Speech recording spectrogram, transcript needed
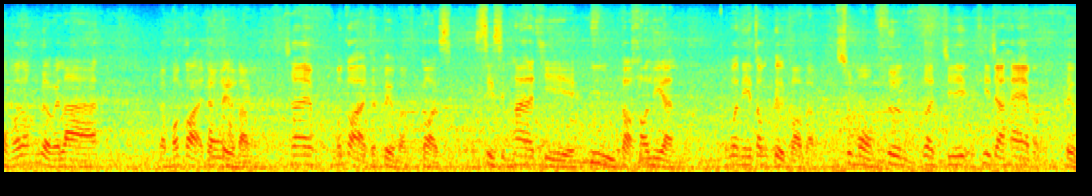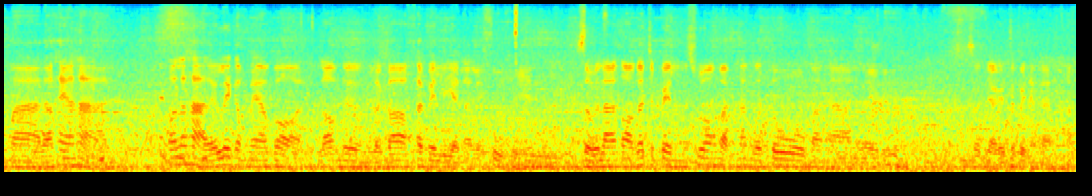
ผมก็ต้องเหลือเวลาแบบเมื่อก่อนอาจจะตื่นแบบใช่เมื่อก่อนอาจจะตื่นแบบก่อน 45 นาทีก่อนเข้าเรียนทุกวันนี้ต้องตื่นก่อนแบบชั่วโมงครึ่งเพื่อที่ที่จะให้แบบตื่นมาแล้วให้อาหารตอนอาหารเล่นกับแมวก่อนรอบหนึ่งแล้วก็ค่อยไปเรียนอะไรอย่างนี้ ส่วนเวลานอนก็จะเป็นช่วงแบบนั่งรถตู้มางานอะไรอย่างเงี้ยส่วนใหญ่ก็จะเป็นอย่างนั้นครับ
